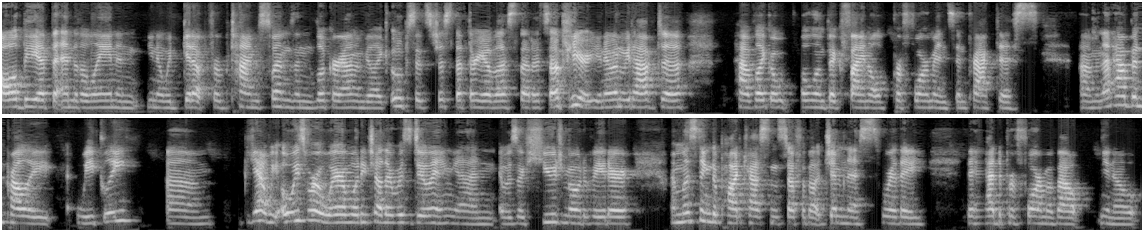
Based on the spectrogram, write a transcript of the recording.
all be at the end of the lane and you know we'd get up for time swims and look around and be like oops it's just the three of us that it's up here you know and we'd have to have like a olympic final performance in practice. Um, and that happened probably weekly. Um, yeah, we always were aware of what each other was doing, and it was a huge motivator. I'm listening to podcasts and stuff about gymnasts where they they had to perform about you know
